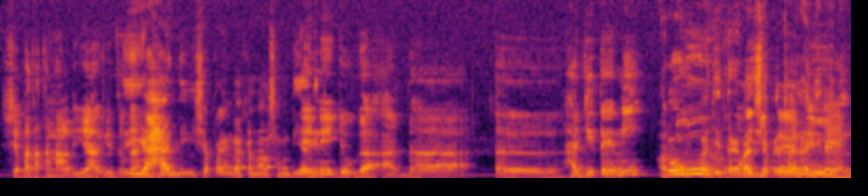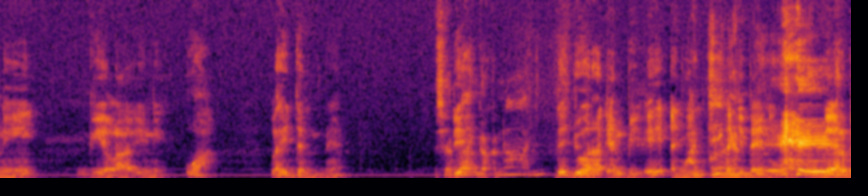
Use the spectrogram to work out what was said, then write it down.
Siapa tak kenal dia gitu kan. Iya anjing, siapa yang nggak kenal sama dia gitu. Ini juga ada eh, Haji Teni. Uh, Haji Teni, Haji siapa Teni. Haji Teni? Gila ini wah legend ya Siapa Dia- yang nggak kenal anjing? dia juara NBA anjing, Anjing, Haji NBA. Teni di RB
